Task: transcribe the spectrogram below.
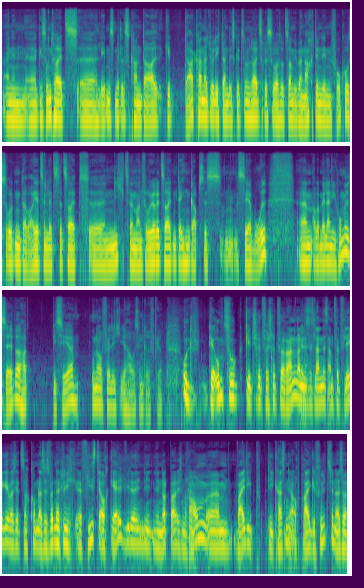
einen äh, Gesundheits-Lebensmittelskandal äh, gibt, da kann natürlich dann das Gesundheitsressort sozusagen über Nacht in den Fokus rücken. Da war jetzt in letzter Zeit äh, nichts. Wenn man an frühere Zeiten denken, gab es das mh, sehr wohl. Ähm, aber Melanie Hummel selber hat bisher unauffällig ihr Haus im Griff gehabt. Und der Umzug geht Schritt für Schritt voran. Dann genau. ist das Landesamt für Pflege, was jetzt noch kommt. Also es wird natürlich, äh, fließt ja auch Geld wieder in, die, in den nordbayerischen genau. Raum, ähm, weil die, die Kassen ja auch prall gefüllt sind. Also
